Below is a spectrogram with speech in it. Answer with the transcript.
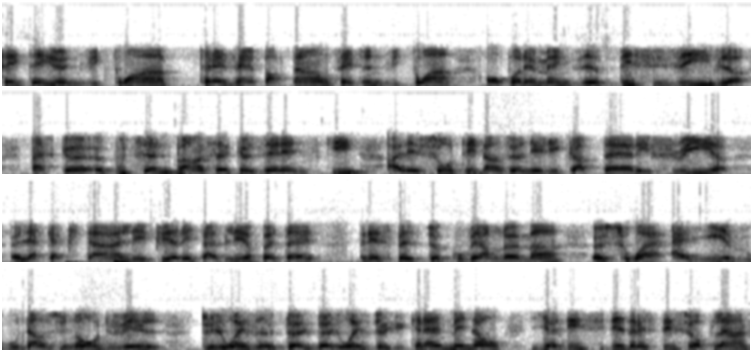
c'était une victoire très importante. C'est une victoire, on pourrait même dire décisive, là, parce que euh, Poutine pensait que Zelensky allait sauter dans un hélicoptère et fuir euh, la capitale et puis rétablir peut-être une espèce de gouvernement, euh, soit à Lviv ou dans une autre ville de l'ouest de, l'ouest de l'Ukraine, mais non, il a décidé de rester sur place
